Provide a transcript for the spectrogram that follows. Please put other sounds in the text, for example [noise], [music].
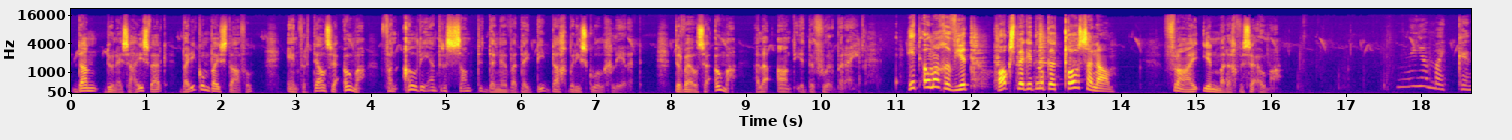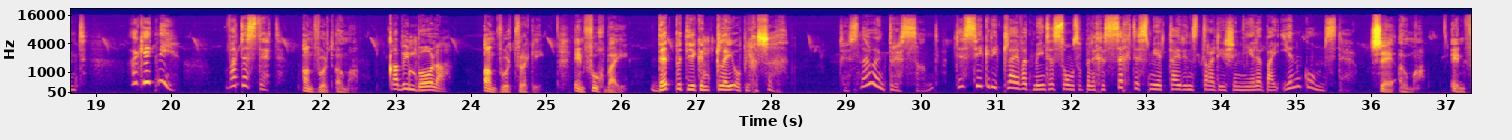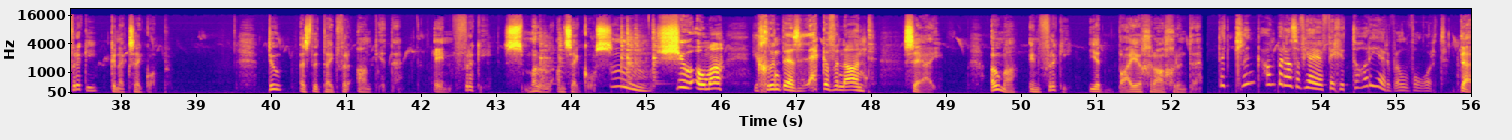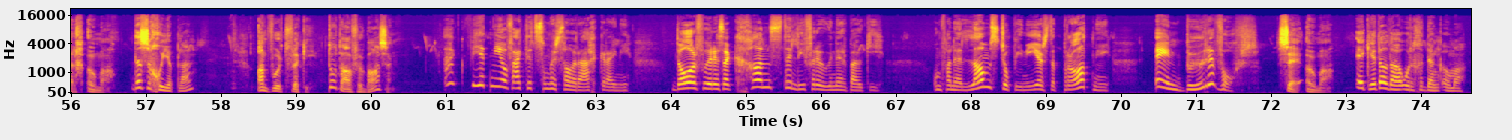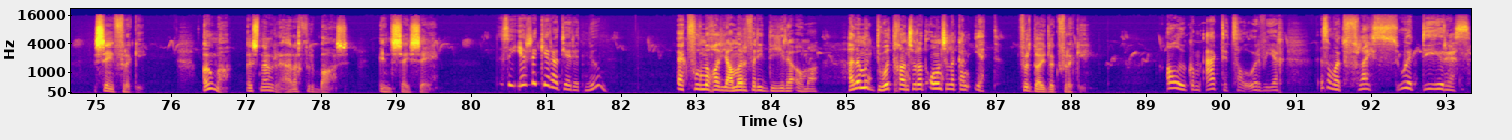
Dan doen hy sy huiswerk by die kombuistafel en vertel sy ouma van al die interessante dinge wat hy die dag by die skool geleer het, terwyl sy ouma hulle aandete voorberei. Het ouma geweet Hogsback het ook 'n Xhosa naam? Vra hy eenmiddag vir sy ouma. Nee my kind. Ek het nie. Wat is dit? Antwoord ouma. Kabimbola. Antwoord Frikkie en voeg by: Dit beteken klei op die gesig. Dis nou interessant. Dis seker die klei wat mense soms op hulle gesigte smeer tydens tradisionele byeenkomste. sê ouma en Frikkie knik sy kop. Toe is dit tyd vir aandete en Frikkie smil aan sy kos, Sjoe, ouma, die groente is lekker vanaand. sê hy. Ouma en Frikkie eet baie graag groente. Dit klink amper asof jy 'n vegetariër wil word. Terg ouma. Dis 'n goeie plan. Antwoord Frikkie tot haar verbasing. Ek weet nie of ek dit sommer sal regkry nie. Daarvoor is ek gans te lief vir 'n hoenderboutjie. Om van 'n lamschoppie nie eers te praat nie en boerewors. sê ouma. Ek het al daaroor gedink, ouma. Sê Frikkie. Ouma is nou regtig verbaas en sy sê: Dis die eerste keer dat jy dit noem. Ek voel nogal jammer vir die diere, ouma. Hulle moet doodgaan sodat ons hulle kan eet. "Verduidelik Frikkie." Al hoekom ek dit sal oorweeg, is omdat vleis so duur is.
